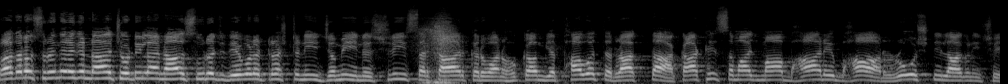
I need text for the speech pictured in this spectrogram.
તો આ તરફ સુરેન્દ્રનગરના ચોટીલાના સૂરજ દેવળ ટ્રસ્ટની જમીન શ્રી સરકાર કરવાનો હુકમ. યથાવત રાખતા કાઠી સમાજમાં ભારે ભાર, રોષની લાગણી છે.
